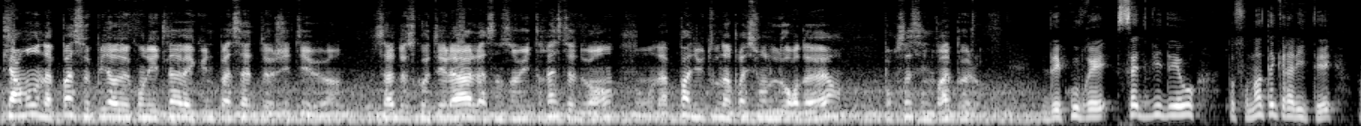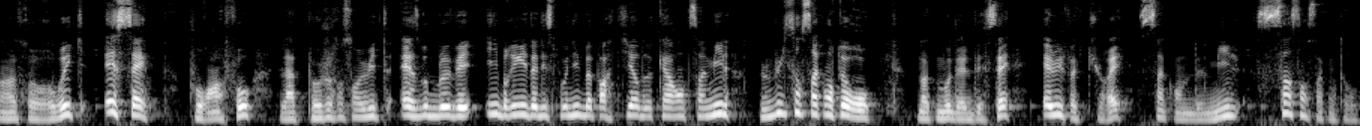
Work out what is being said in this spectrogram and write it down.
clairement, on n'a pas ce plaisir de conduite là avec une Passat GTE. Hein. Ça, de ce côté-là, la 508 reste devant. On n'a pas du tout d'impression de lourdeur. Pour ça, c'est une vraie Peugeot. Découvrez cette vidéo dans son intégralité dans notre rubrique Essai. Pour info, la Peugeot 508 SW hybride est disponible à partir de 45 850 euros. Notre modèle d'essai est lui facturé 52 550 euros.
